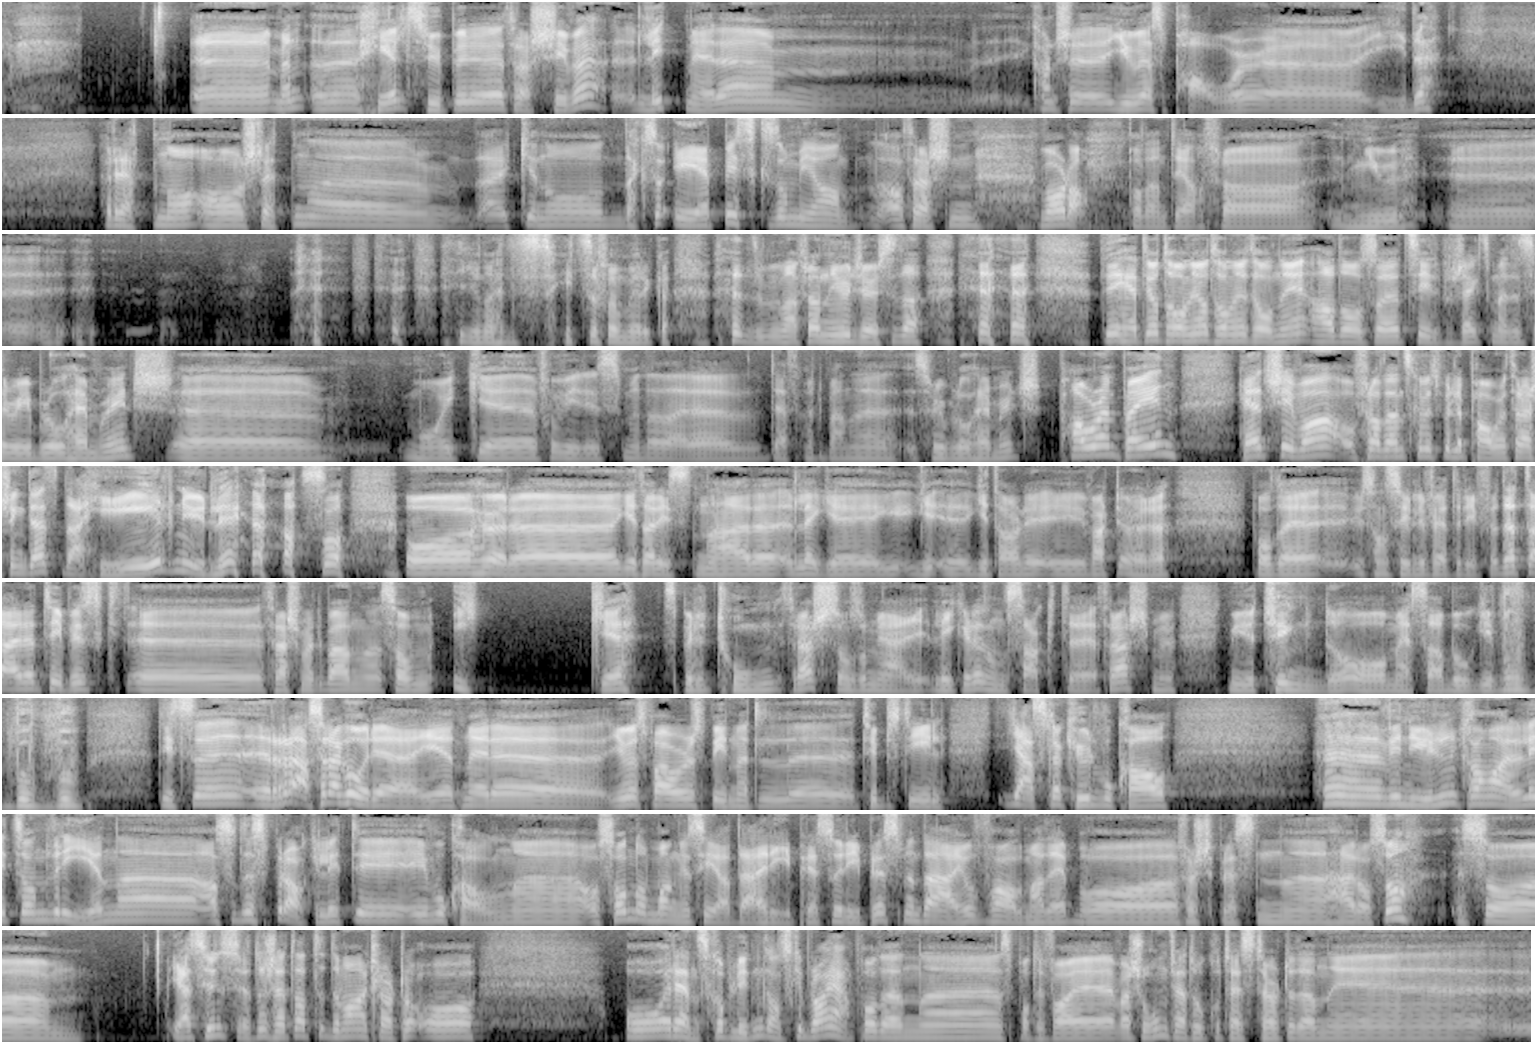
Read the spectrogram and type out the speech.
Uh, men eh, helt super trash-skive. Litt mer eh, Kanskje US Power uh, i det. retten og, og sletten. uh, Det er, noe, det er ikke så episk som mye av trashen var da, på den tida. Fra New eh, United States of America. De er fra New Jersey, da. De heter jo Tony, og Tony Tony hadde også et sideprosjekt som heter Cerebral Hemorrhage. Må ikke forvirres med det der eh, death metal-bandet Cerebral Hemorrhage. Power and Pain het skiva, og fra den skal vi spille Power Thrashing Death. Det er helt nydelig altså, å høre gitaristen her eh, legge gitaren i hvert øre på det usannsynlig fete riffet. Dette er et typisk uh, thrash metal-band som ikke ikke spiller tung thrash, sånn som jeg liker det. Sånn sakte thrash med mye tyngde og mesa boogie. Vuh, vuh, vuh. Disse raser av gårde i et mer eh, US Power, speed metal-type stil. Jæsla kul vokal. Uh, vinylen kan være litt sånn vrien. Uh, altså Det spraker litt i, i vokalen uh, og sånn, og mange sier at det er ripress og ripress, men det er jo fader meg det på førstepressen eh, her også. Så eh, jeg syns rett og slett at de har klart å, å og renske opp lyden ganske bra jeg, på den eh, Spotify-versjonen, for jeg tok og testhørte den i,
